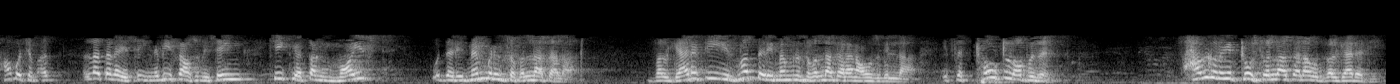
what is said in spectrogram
how much of Allah Ta'ala is saying, Nabi Sallallahu is saying, keep your tongue moist with the remembrance of Allah Ta'ala. Vulgarity is not the remembrance of Allah Ta'ala, billah. It's the total opposite. So how are we going to get close to Allah Ta'ala with vulgarity?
